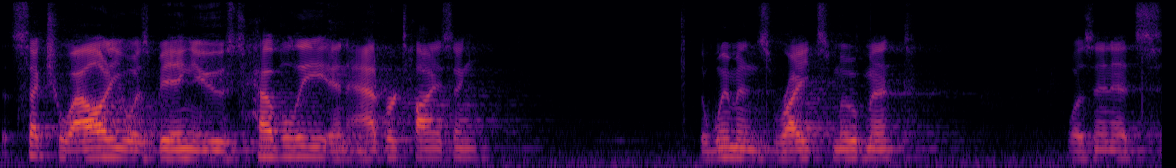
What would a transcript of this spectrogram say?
that sexuality was being used heavily in advertising, the women's rights movement was in its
